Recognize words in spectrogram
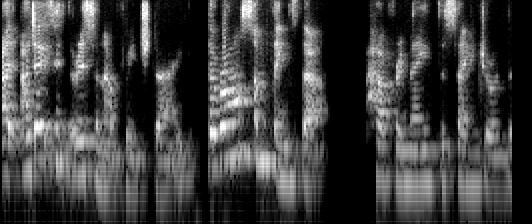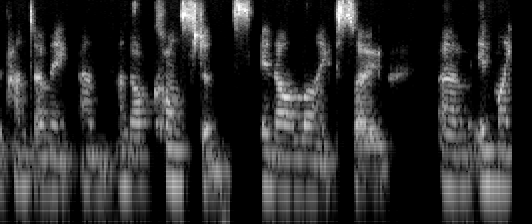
I, I don't think there is an average day. There are some things that have remained the same during the pandemic and, and are constants in our life. So, um, in my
